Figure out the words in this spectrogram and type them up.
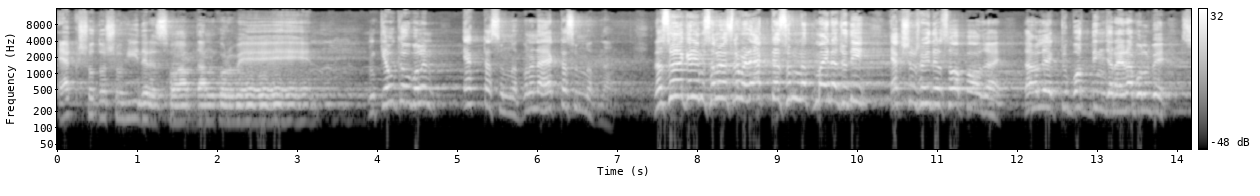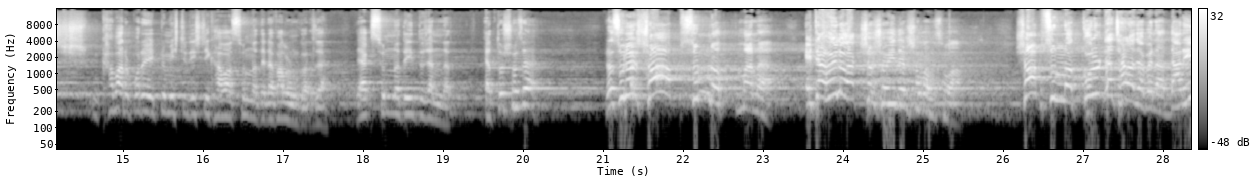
একশত শহীদের সওয়াব দান করবে কেউ কেউ বলেন, একটা সুন্নত। মানে না, একটা সুন্নত না। রসুল করিম সাল্লামের একটা সুন্নত মাইনা যদি একশো শহীদের সওয়াব পাওয়া যায়, তাহলে একটু বদিন যারা, এরা বলবে, খাবার পরে একটু মিষ্টি টিষ্টি খাওয়া সুন্নত, এটা পালন করা যায়। এক সুন্নতেই তো জান্নাত। এত সোজা? রসুলের সব সুন্নত মানা। এটা হইল একশো শহীদের সমান সোয়া সব সুন্নত, কোনটা ছাড়া যাবে না। দাড়ি,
